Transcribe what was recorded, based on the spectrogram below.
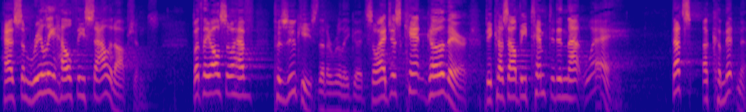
has some really healthy salad options, but they also have Pizookies that are really good. So I just can't go there because I'll be tempted in that way. That's a commitment.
